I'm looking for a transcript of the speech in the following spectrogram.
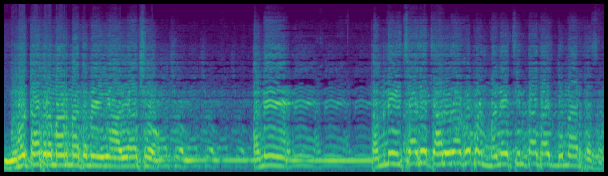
મોટા પ્રમાણમાં તમે અહીંયા આવ્યા છો. અને તમને ઈચ્છા છે ચાલુ રાખો, પણ મને ચિંતા થાય, બીમાર થશે.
